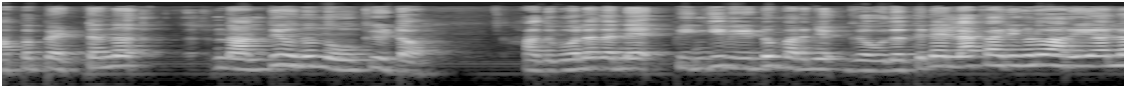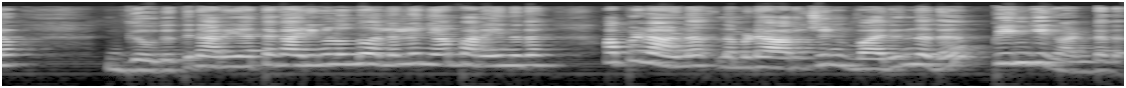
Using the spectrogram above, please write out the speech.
അപ്പൊ പെട്ടെന്ന് നന്ദി ഒന്ന് നോക്കിട്ടോ അതുപോലെ തന്നെ പിങ്കി വീണ്ടും പറഞ്ഞു ഗൗതത്തിന് എല്ലാ കാര്യങ്ങളും അറിയാലോ. ഗൗതത്തിന് അറിയാത്ത കാര്യങ്ങളൊന്നും അല്ലല്ലോ ഞാൻ പറയുന്നത്. അപ്പോഴാണ് നമ്മുടെ അർജുൻ വരുന്നത് പിങ്കി കണ്ടത്.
